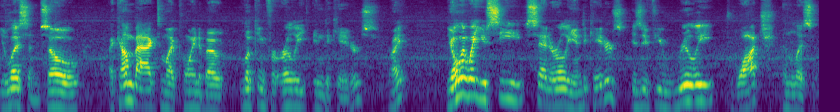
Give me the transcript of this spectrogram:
you listen. So I come back to my point about looking for early indicators, right? The only way you see said early indicators is if you really watch and listen,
